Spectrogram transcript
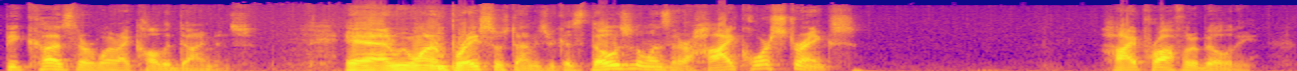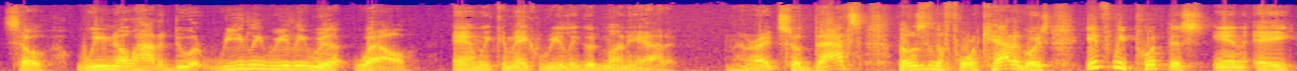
because they're what I call the diamonds. And we want to embrace those diamonds because those are the ones that are high core strengths, high profitability. So we know how to do it really, really well, and we can make really good money at it. All right. So that's those are the four categories. If we put this in a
